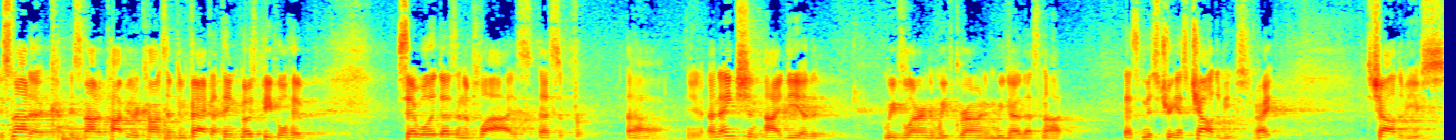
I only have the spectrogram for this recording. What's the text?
It's not a it's not a popular concept. In fact, I think most people have said, "Well, it doesn't apply." That's a, uh, an ancient idea that we've learned and we've grown, and we know that's not that's mistreated. That's child abuse, right? It's child abuse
